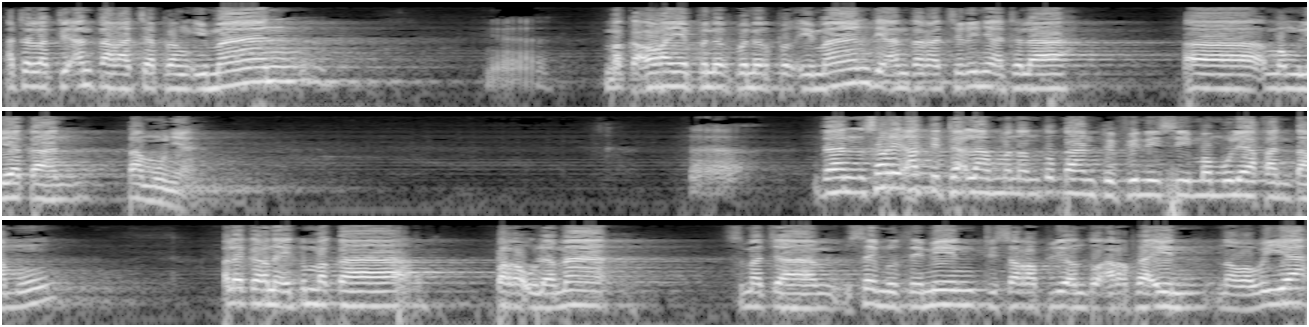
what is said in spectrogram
adalah di antara cabang iman. Ya, maka orang yang benar-benar beriman di antara cirinya adalah uh, memuliakan tamunya. Uh, dan syariat tidaklah menentukan definisi memuliakan tamu. Oleh karena itu maka para ulama semacam Sayyid Nuthimin di sarah beliau untuk Arba'in Nawawiyah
